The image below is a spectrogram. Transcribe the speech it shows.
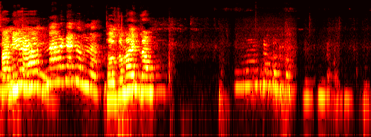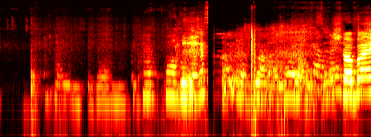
সাবিয়া দাও সবাই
